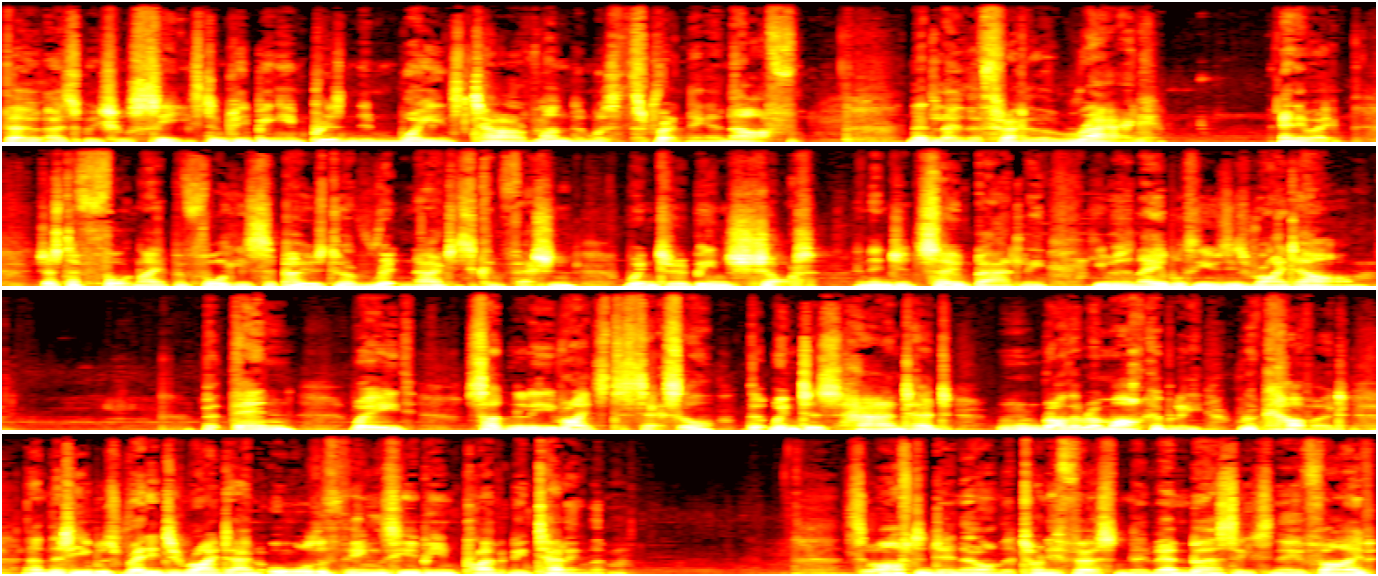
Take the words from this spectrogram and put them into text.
though, as we shall see, simply being imprisoned in Wade's Tower of London was threatening enough, let alone the threat of the rack. Anyway, just a fortnight before he's supposed to have written out his confession, Winter had been shot and injured so badly he was unable to use his right arm. But then Wade suddenly writes to Cecil that Winter's hand had mm, rather remarkably recovered and that he was ready to write down all the things he had been privately telling them. So after dinner on the 21st of November 1605,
